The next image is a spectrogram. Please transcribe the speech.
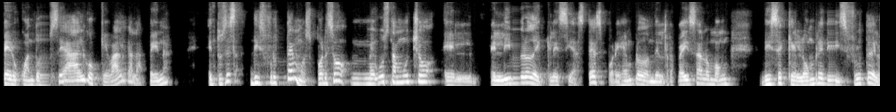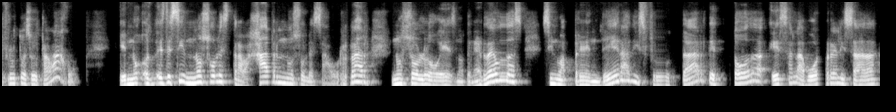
pero cuando sea algo que valga la pena, entonces disfrutemos. Por eso me gusta mucho el, el libro de Eclesiastés, por ejemplo, donde el rey Salomón dice que el hombre disfrute del fruto de su trabajo es decir, no solo es trabajar, no solo es ahorrar, no solo es no tener deudas, sino aprender a disfrutar de toda esa labor realizada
